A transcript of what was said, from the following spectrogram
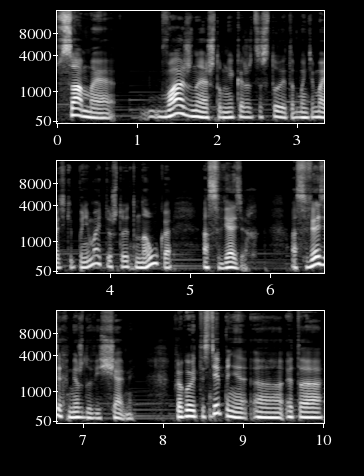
самое важное, что, мне кажется, стоит об математике понимать, то, что это наука о связях, о связях между вещами. В какой-то степени э, это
